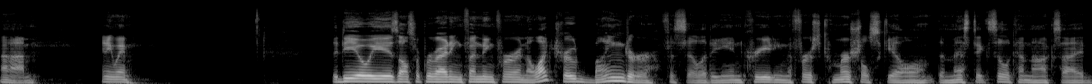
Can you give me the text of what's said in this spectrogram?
Um anyway, the DOE is also providing funding for an electrode binder facility and creating the first commercial scale domestic silicon oxide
